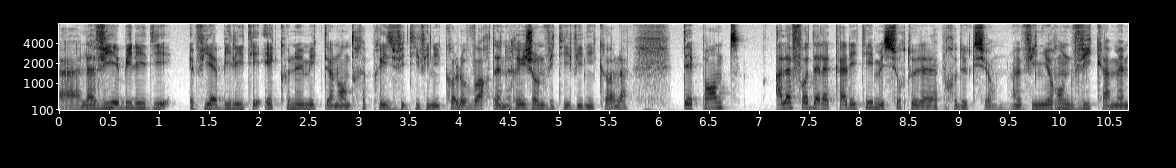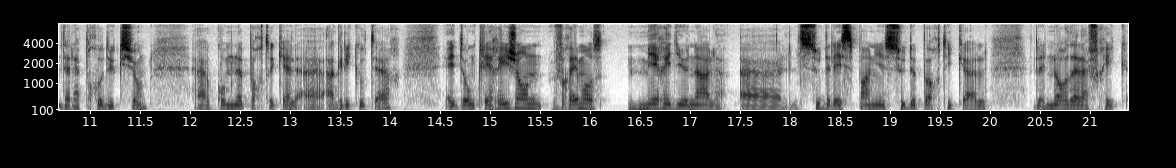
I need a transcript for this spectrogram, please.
Euh, la viabilité, viabilité économique d'une entreprise vitivinicole, voire d'une région vitivinicole, dépend à la fois de la qualité, mais surtout de la production. Un vigneron vit quand même de la production, euh, comme n'importe quel euh, agriculteur. Et donc les régions vraiment méridionales, euh, le sud de l'Espagne, le sud de Portugal, le nord de l'Afrique,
